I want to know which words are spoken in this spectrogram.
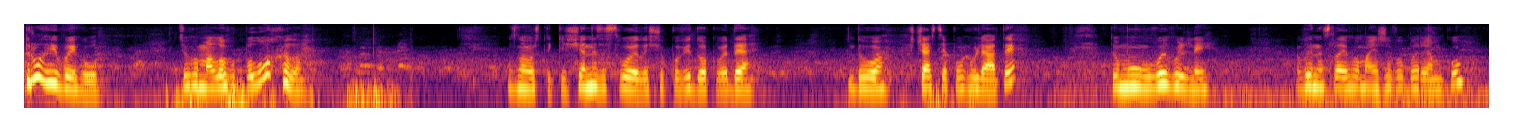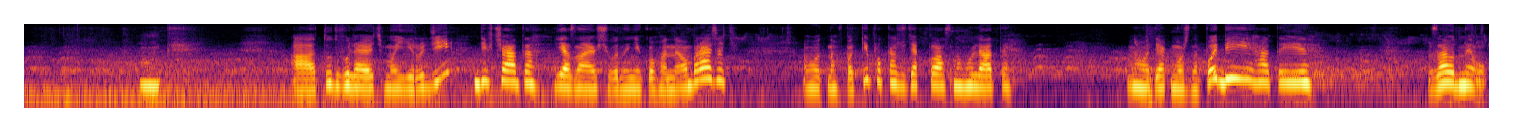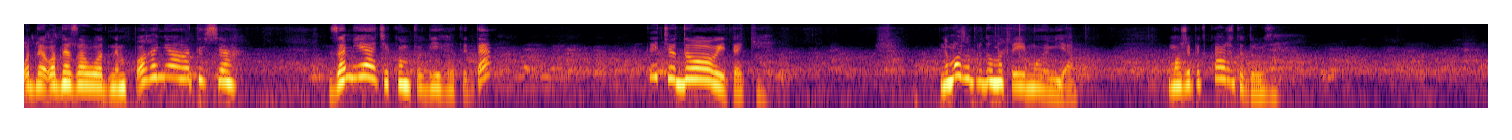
Другий вигул цього малого полохала. Знову ж таки, ще не засвоїли, що повідок веде до щастя погуляти. Тому вигульний винесла його майже в оберемку. От. А тут гуляють мої роді дівчата. Я знаю, що вони нікого не образять. От навпаки покажуть, як класно гуляти. От як можна побігати, за одним, одне, одне за одним поганятися, за м'ячиком побігати, так? Ти чудовий такий. Не можу придумати йому ім'я. Може, підкажете, друзі?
